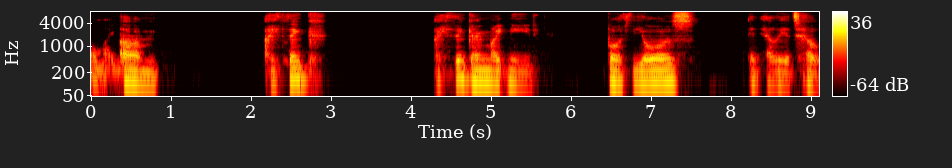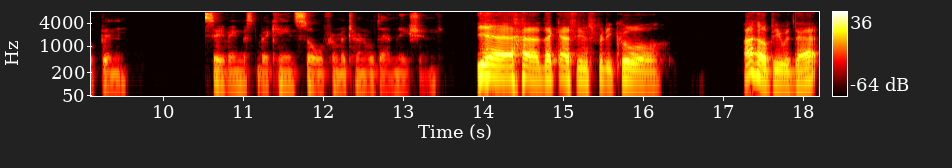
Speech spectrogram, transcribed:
Oh my god. um i think i think i might need both yours and elliot's help in saving mr mccain's soul from eternal damnation Yeah, that guy seems pretty cool. I'll help you with that.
